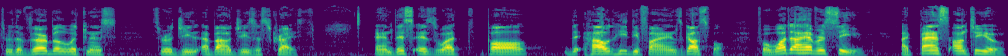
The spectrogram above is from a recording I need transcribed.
through the verbal witness through Je- about Jesus Christ. And this is what Paul, how he defines gospel. For what I have received, I pass on to you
